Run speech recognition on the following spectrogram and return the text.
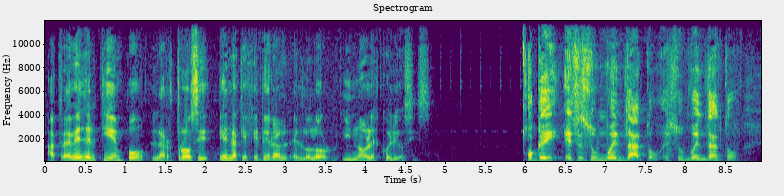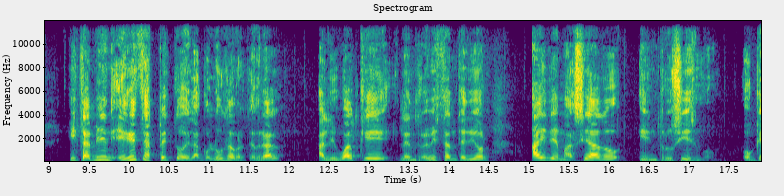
a través del tiempo la artrosis es la que genera el dolor y no la escoliosis. Ok, ese es un buen dato, es un buen dato. Y también en este aspecto de la columna vertebral, al igual que la entrevista anterior, hay demasiado intrusismo, ¿ok?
